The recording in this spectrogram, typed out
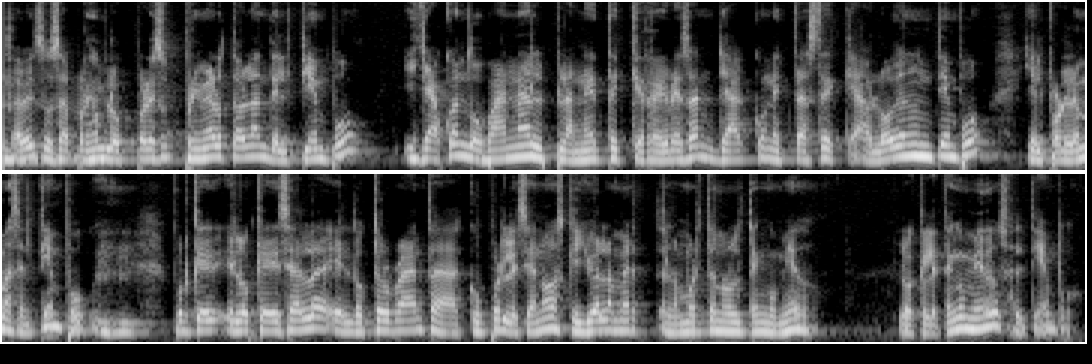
¿Sabes? O sea, por ejemplo, por eso primero te hablan del tiempo y ya cuando van al planeta y que regresan, ya conectaste que habló de un tiempo y el problema es el tiempo, güey. Porque lo que decía la- el doctor Brandt a Cooper le decía, no, es que yo a la, a la muerte no le tengo miedo. Lo que le tengo miedo es al tiempo.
